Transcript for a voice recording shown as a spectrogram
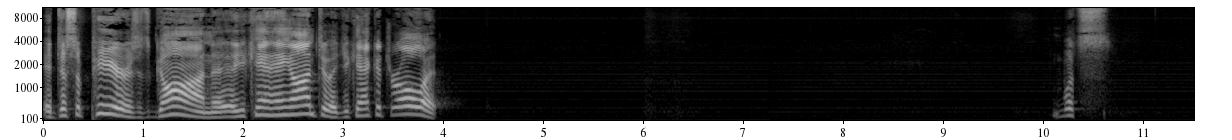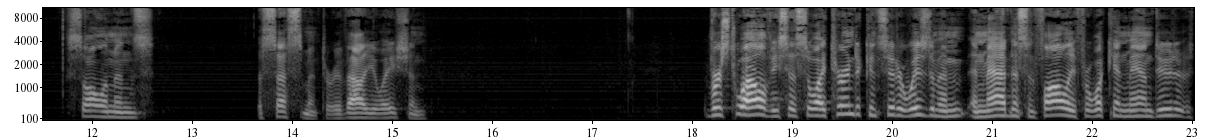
It disappears, it's gone. Uh, you can't hang on to it, you can't control it. What's Solomon's assessment or evaluation? Verse 12, he says, So I turned to consider wisdom and, and madness and folly, for what can man do to,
